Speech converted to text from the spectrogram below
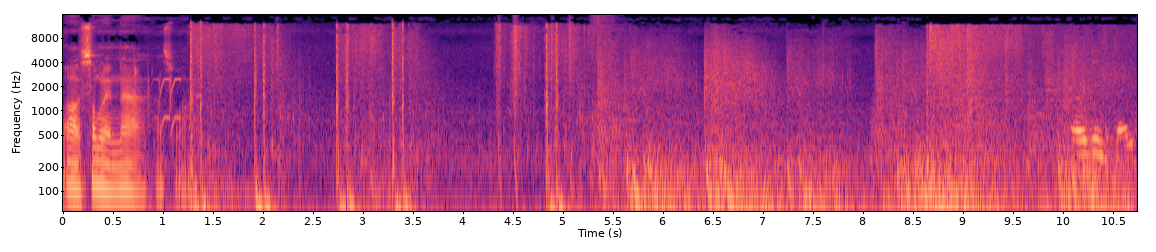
Oh, someone in there. That's why. I was in the basement.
